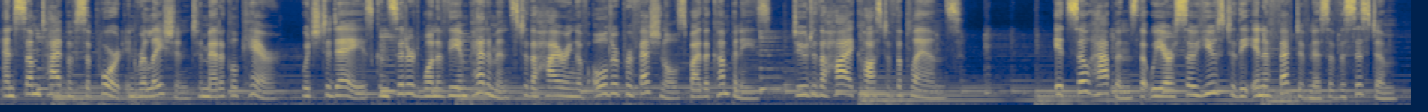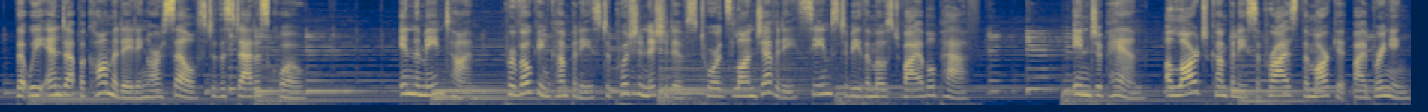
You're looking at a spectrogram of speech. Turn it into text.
and some type of support in relation to medical care, which today is considered one of the impediments to the hiring of older professionals by the companies, due to the high cost of the plans. It so happens that we are so used to the ineffectiveness of the system that we end up accommodating ourselves to the status quo. In the meantime, provoking companies to push initiatives towards longevity seems to be the most viable path. In Japan, a large company surprised the market by bringing,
